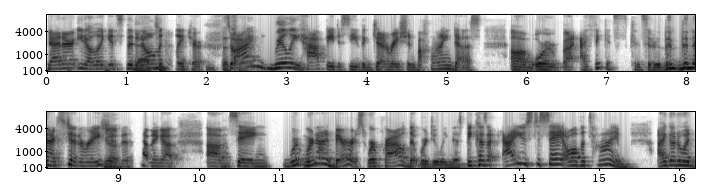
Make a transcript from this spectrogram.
better? You know, like it's the that's nomenclature. A, so right. I'm really happy to see the generation behind us, um, or I, I, think it's considered the, the next generation yeah. that's coming up, um, saying we're, we're not embarrassed. We're proud that we're doing this because I, I used to say all the time, I go to a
